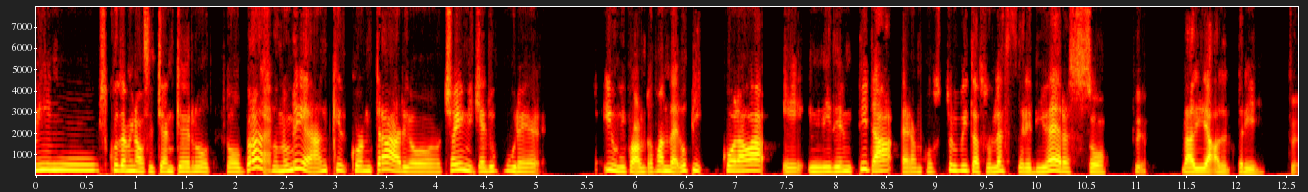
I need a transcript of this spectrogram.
Mm, scusami, no, se ti ho interrotto, però secondo me è anche il contrario. Cioè, io mi chiedo pure, io mi ricordo quando ero piccola e l'identità era costruita sull'essere diverso Sì. dagli altri Sì.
